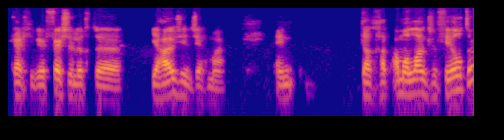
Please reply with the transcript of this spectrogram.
krijg je weer verse lucht uh, je huis in, zeg maar. En dat gaat allemaal langs een filter.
